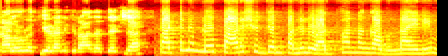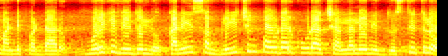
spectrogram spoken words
కాలువలో తీయడానికి రాదు అధ్యక్ష. పట్టణంలో పారిశుద్ధ్యం పనులు అధ్వాన్నంగా ఉన్నాయని మండిపడ్డారు. మురికి వీధుల్లో కనీసం బ్లీచింగ్ పౌడర్ కూడా చల్లలేని దుస్థితిలో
